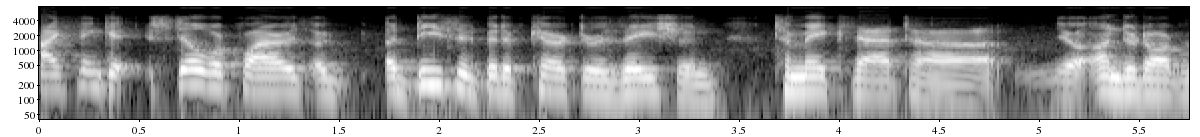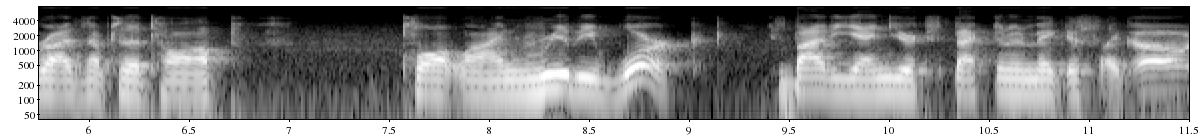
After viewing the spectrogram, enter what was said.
I think it still requires a, a decent bit of characterization to make that uh, you know, underdog rising up to the top plot line really work. By the end, you're expecting to make this like, oh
